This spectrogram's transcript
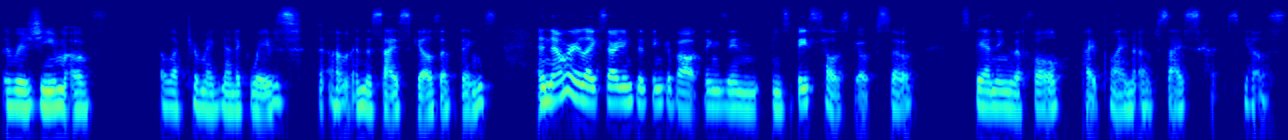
the regime of electromagnetic waves um, and the size scales of things. And now we're like starting to think about things in, in space telescopes. So spanning the full pipeline of size scales.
